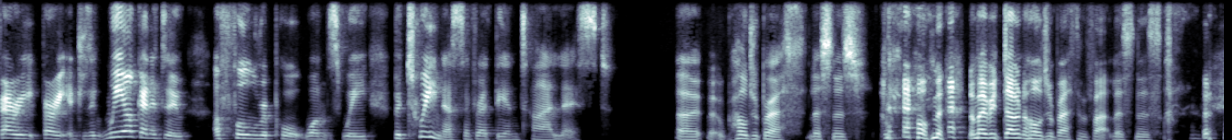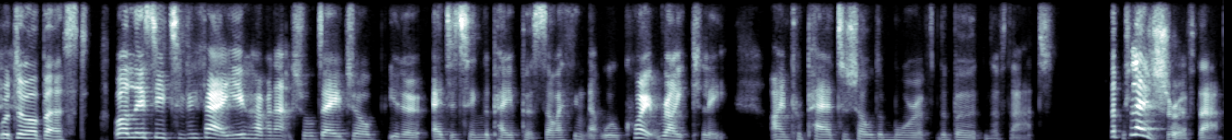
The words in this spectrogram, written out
very, very interesting. We are going to do a full report once we, between us, have read the entire list. Uh, hold your breath, listeners. or no, maybe don't hold your breath, in fact, listeners. we'll do our best. Well, Lucy, to be fair, you have an actual day job, you know, editing the paper. So I think that will quite rightly, I'm prepared to shoulder more of the burden of that. The pleasure of that.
